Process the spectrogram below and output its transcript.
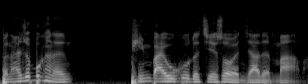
本来就不可能平白无故的接受人家的骂嘛。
